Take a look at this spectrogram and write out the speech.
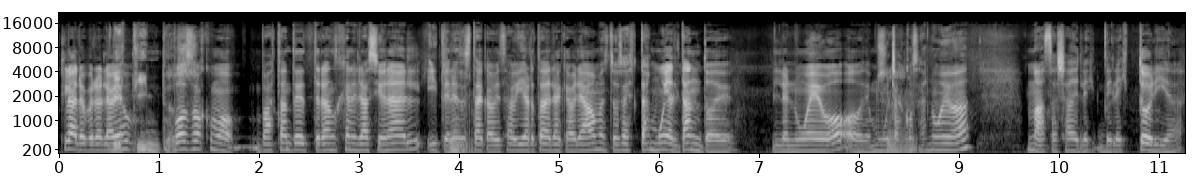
Claro, pero a la vez distintos. vos sos como bastante transgeneracional y tenés Sí. esta cabeza abierta de la que hablábamos, entonces estás muy al tanto de lo nuevo o de muchas Sí. cosas nuevas, más allá de la, de la historia.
